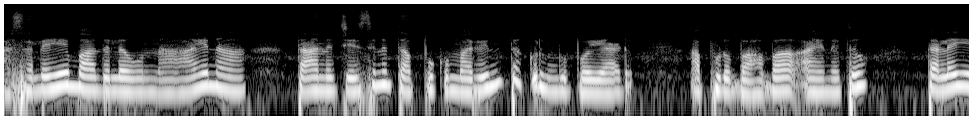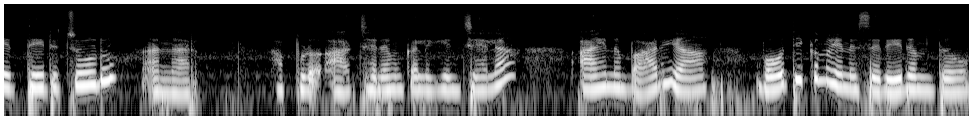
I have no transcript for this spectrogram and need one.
అసలే బాధలో ఉన్న ఆయన తాను చేసిన తప్పుకు మరింత కృంగిపోయాడు. అప్పుడు బాబా ఆయనతో తల ఎత్తేటి చూడు అన్నారు. అప్పుడు ఆశ్చర్యం కలిగించేలా ఆయన భార్య భౌతికమైన శరీరంతో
